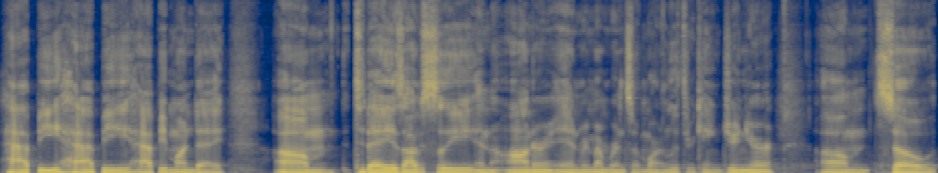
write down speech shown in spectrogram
Happy, happy, happy Monday. Um, today is obviously in honor and remembrance of Martin Luther King Jr. Um, so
